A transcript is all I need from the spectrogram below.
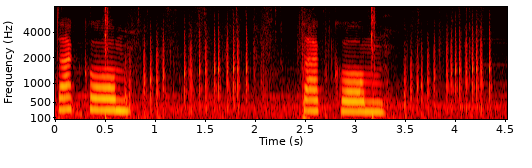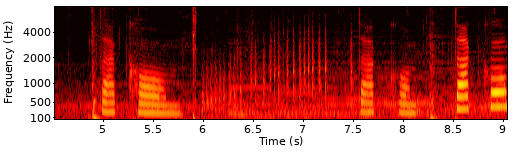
Taką. Taką. Taką. Taką. Taką.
